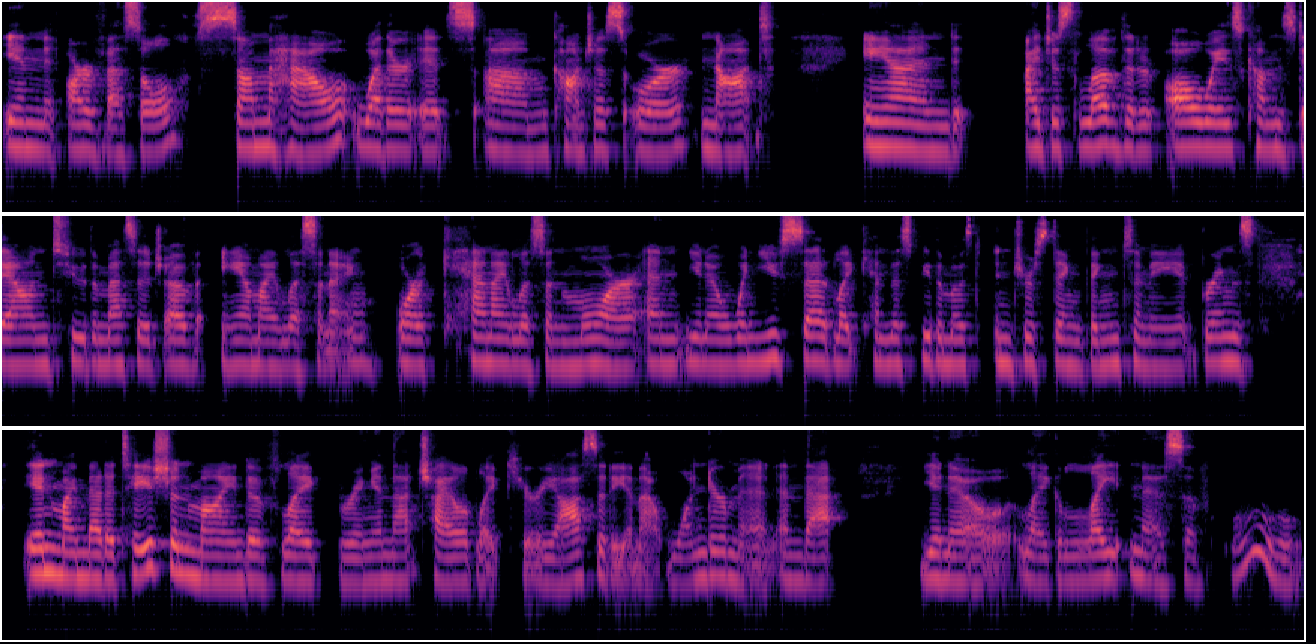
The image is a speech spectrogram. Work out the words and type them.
in our vessel somehow, whether it's um, conscious or not. And I just love that it always comes down to the message of, am I listening or can I listen more? And, you know, when you said, like, can this be the most interesting thing to me? It brings in my meditation mind of like bringing that childlike curiosity and that wonderment and that you know like lightness of ooh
